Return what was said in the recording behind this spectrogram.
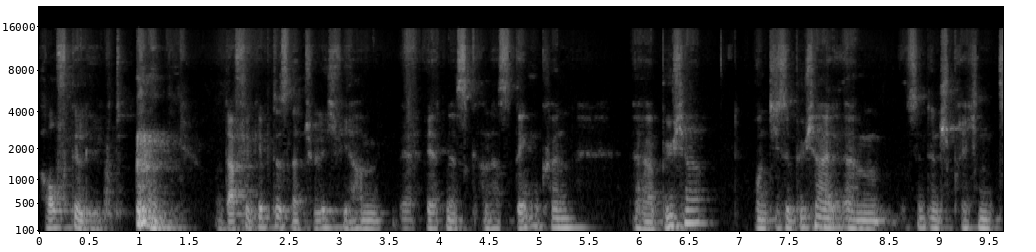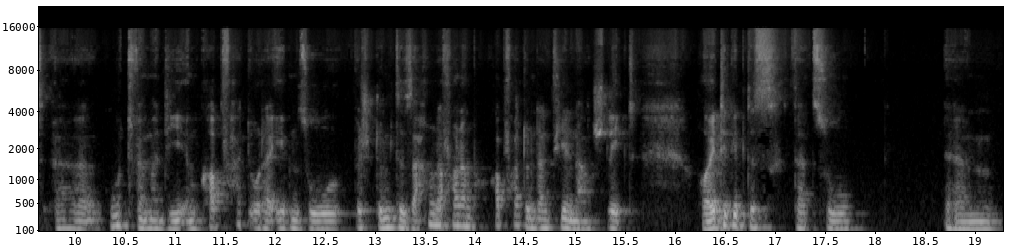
aufgelegt. Und dafür gibt es natürlich, wir, haben, wir hätten es anders denken können, äh, Bücher. Und diese Bücher ähm, sind entsprechend äh, gut, wenn man die im Kopf hat oder eben so bestimmte Sachen davon im Kopf hat und dann viel nachschlägt. Heute gibt es dazu ähm,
